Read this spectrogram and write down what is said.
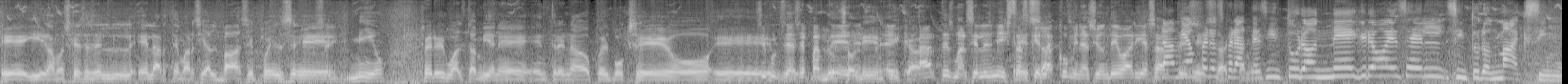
Eh, y digamos que ese es el, arte marcial base pues eh, mío. Pero igual también he entrenado pues boxeo, sí, porque se hace parte lucha olímpica. artes marciales mixtas, que es la combinación de varias Damián, pero espérate, cinturón negro es el cinturón máximo.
